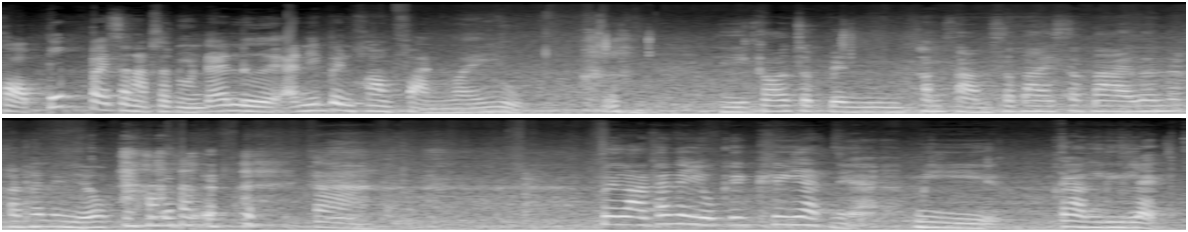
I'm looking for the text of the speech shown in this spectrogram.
ขอปุ๊บไปสนับสนุนได้เลย อันนี้เป็นความฝันไว้อยู่นี่ก็จะเป็นคำถามสบายๆแล้วนะคะท่านนายกค่ะเวลาท่านนายกเครียดๆเนี่ยมีการรีแลกซ์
